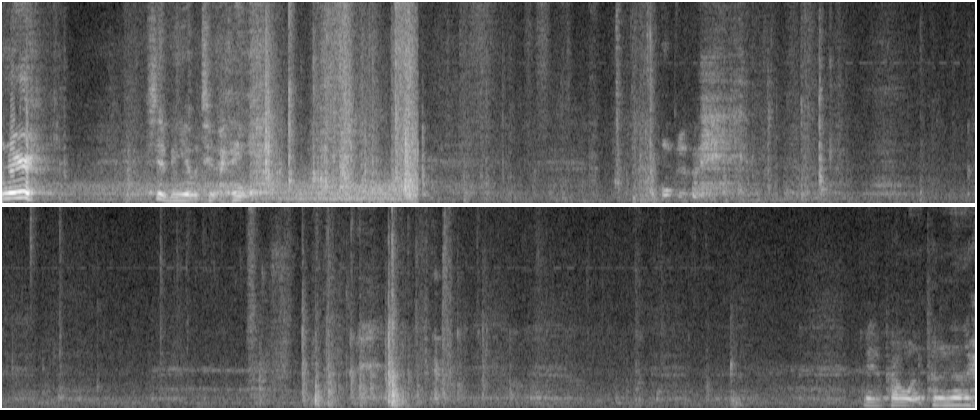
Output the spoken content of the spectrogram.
from there. Should be able to, I think. Yeah, probably want to put another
